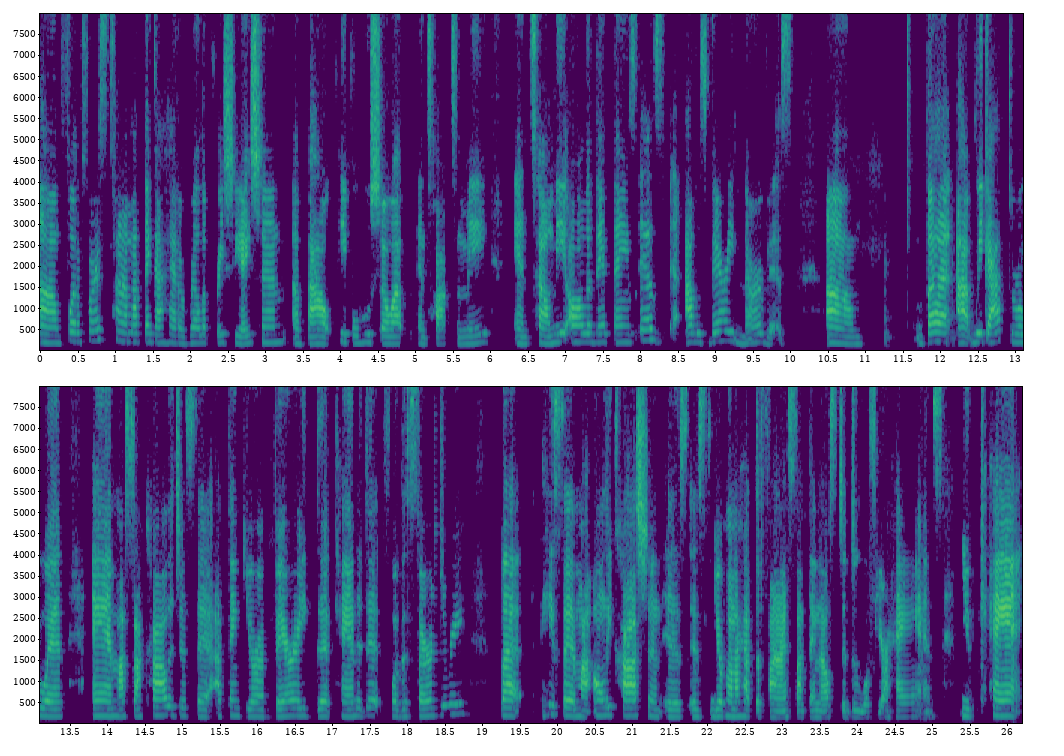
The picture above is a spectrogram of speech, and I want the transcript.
Um, for the first time, I think I had a real appreciation about people who show up and talk to me and tell me all of their things. It was, I was very nervous. Um, but I, we got through it. And my psychologist said, I think you're a very good candidate for the surgery. But he said, my only caution is, is you're gonna have to find something else to do with your hands. You can't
